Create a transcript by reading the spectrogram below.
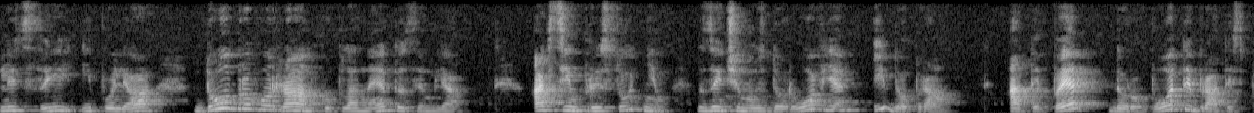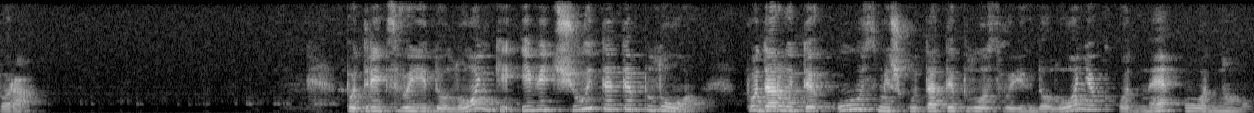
ліси і поля, доброго ранку, плането Земля. А всім присутнім зичимо здоров'я і добра. А тепер до роботи братись пора. Потріть свої долоньки і відчуйте тепло. Подаруйте усмішку та тепло своїх долоньок одне одному.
